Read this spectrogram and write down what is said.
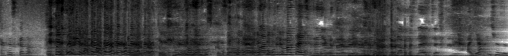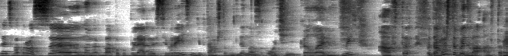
как ты сказал? Я как-то очень по сказал, да. Ладно, перемотайте на некоторое время, там узнаете. А я хочу задать вопрос э, номер два по популярности в рейтинге, потому что вы для нас очень колоритный автор, потому что вы два автора.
